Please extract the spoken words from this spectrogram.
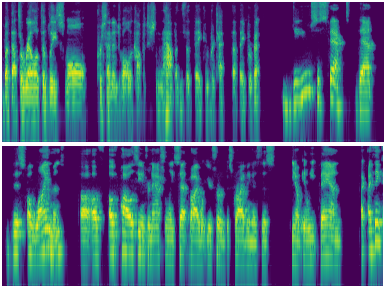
but that's a relatively small percentage of all the competition that happens that they can protect that they prevent. Do you suspect that this alignment uh, of of policy internationally set by what you're sort of describing as this you know elite band I, I, think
